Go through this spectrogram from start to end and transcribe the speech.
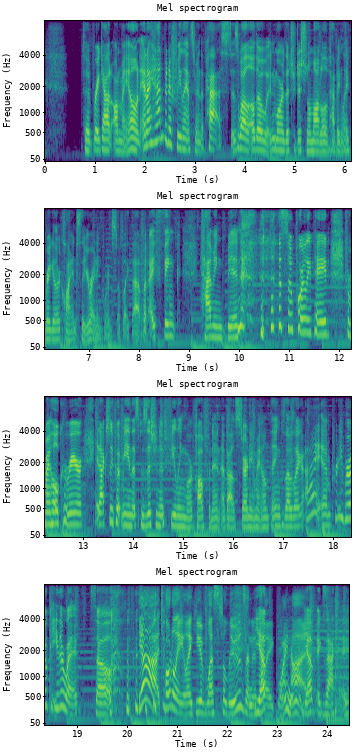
to break out on my own? And I had been a freelancer in the past as well, although in more of the traditional model of having like regular clients that you're writing for and stuff like that. But I think having been so poorly paid for my whole career, it actually put me in this position of feeling more confident about starting my own thing because I was like, I am pretty broke either way. So, yeah, totally. Like you have less to lose, and it's Yep. like, why not? yep, exactly.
